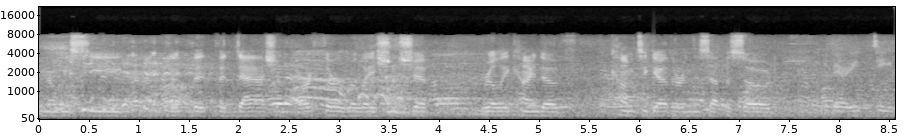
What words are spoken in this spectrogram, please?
you know, we see the, the, the Dash and Arthur relationship really kind of come together in this episode. A very deep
